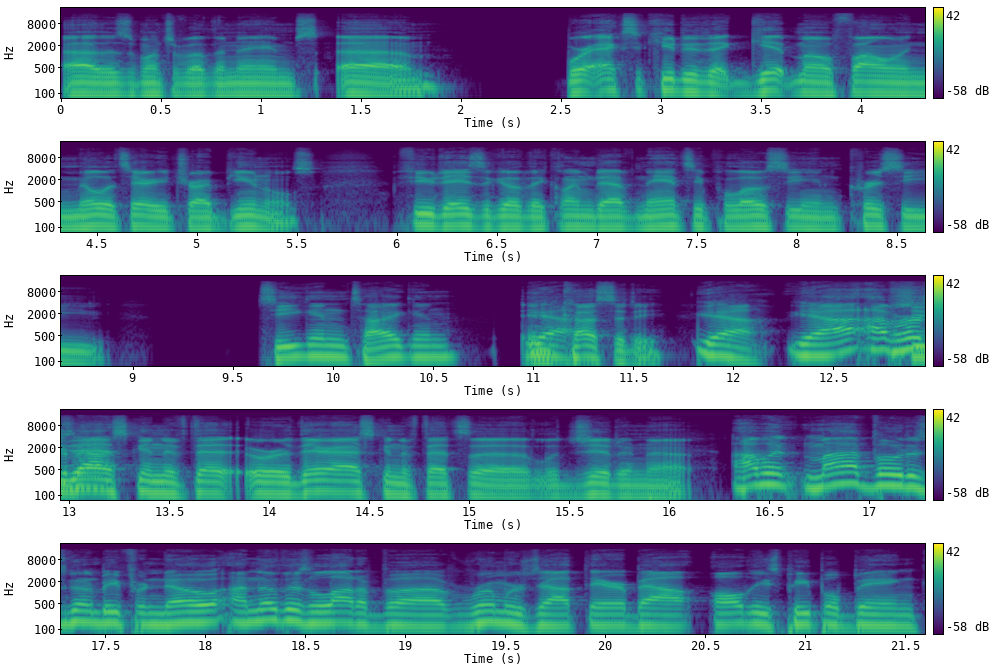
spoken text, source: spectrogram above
uh, there's a bunch of other names, um, were executed at Gitmo following military tribunals. A few days ago, they claimed to have Nancy Pelosi and Chrissy Teigen, Teigen in Yeah. custody. Yeah, yeah, I- I've heard She's about. asking if that, or they're asking if that's uh, legit or not. I would. My vote is going to be for no. I know there's a lot of uh, rumors out there about all these people being.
